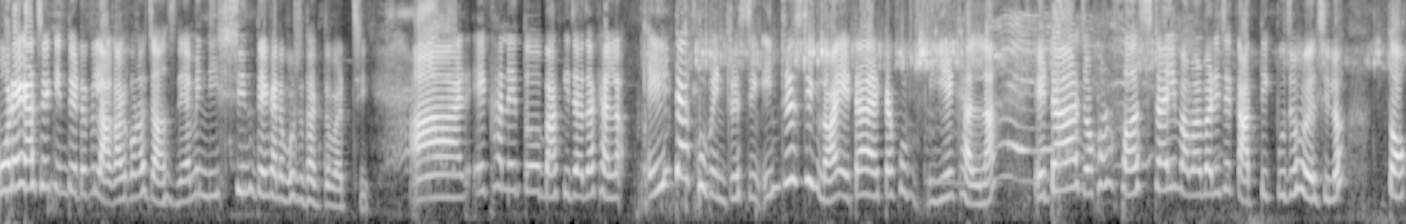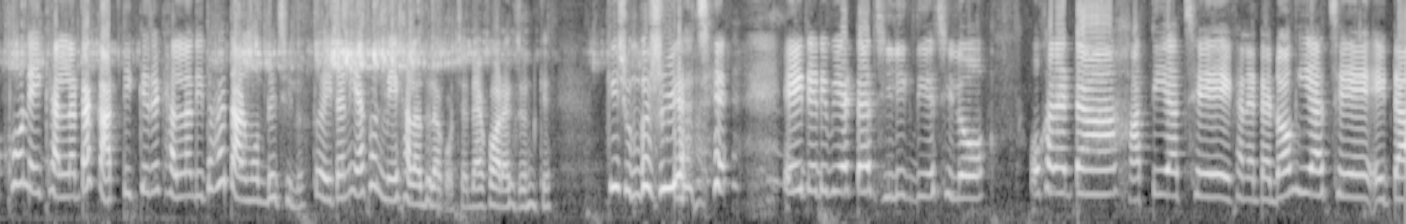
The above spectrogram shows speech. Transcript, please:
পড়ে গেছে, কিন্তু এটাতে লাগার কোনো চান্স নেই। আমি নিশ্চিন্তে এখানে বসে থাকতে পারছি। আর এখানে তো বাকি যা যা খেলনা, এইটা খুব ইন্টারেস্টিং ইন্টারেস্টিং নয়, এটা একটা খুব ইয়ে খেলনা। এটা যখন ফার্স্ট টাইম আমার বাড়ি যে কার্তিক পুজো হয়েছিল, তখন এই খেলনাটা কার্তিককে যে খেলনা দিতে হয়, তার মধ্যে ছিল। তো এটা নিয়ে এখন মেয়ে খেলাধুলা করছে। দেখো আর একজনকে কি সুন্দর শুয়ে আছে। এই টেডি বিয়ারটা ঝিলিক দিয়েছিল। ওখানে একটা হাতি আছে, এখানে একটা ডগি আছে, এটা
